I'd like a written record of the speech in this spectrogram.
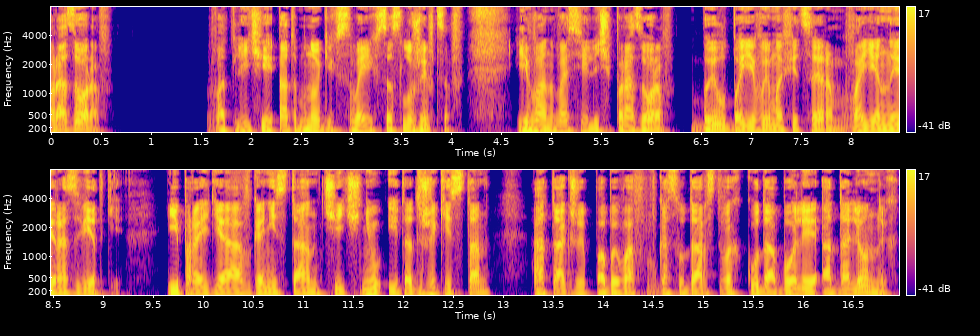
Прозоров!» В отличие от многих своих сослуживцев, Иван Васильевич Прозоров был боевым офицером военной разведки и, пройдя Афганистан, Чечню и Таджикистан, а также побывав в государствах куда более отдаленных,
